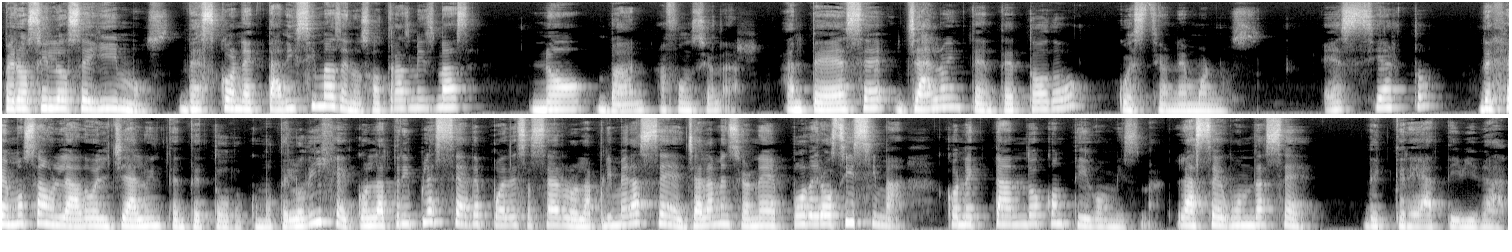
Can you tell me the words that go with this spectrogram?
Pero si los seguimos desconectadísimas de nosotras mismas, no van a funcionar. Ante ese ya lo intenté todo, cuestionémonos. ¿Es cierto? Dejemos a un lado el ya lo intenté todo. Como te lo dije, con la triple C de puedes hacerlo. La primera C, ya la mencioné, poderosísima, conectando contigo misma. La segunda C, de creatividad.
